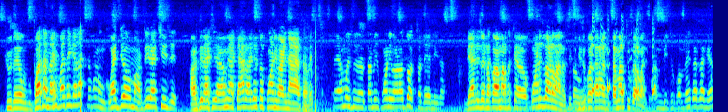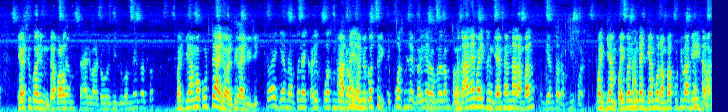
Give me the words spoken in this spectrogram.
શું થયું? ઊભા થા નહીં ઊભા થઈ ગયા? તો પણ ઊંઘવા જ જાઓ અડધી રાત છે. છે રાત રાતથી અમે આ ચાર વાગે તો પાણી વાળીને આવ્યા છે હવે. એમ શું તમે પાણી વાળા દો જ છો ડેલી ના લીટર એટલે અમારે તો પાણી જ વાળવાનું છે બીજું કોઈ કરવાનું તમારે શું કરવાનું? બીજું કામ નહીં કરતા કે? ઘેર શું કરી ઊંધા પાડો સાર વાટો બીજું કામ નહીં કરતો. બસ ગેમો કૂટતા આવ્યો અડધી રાજુજી કેવાય ગેમ રમતો નહીં ખાલી પોસ મિલે આજ નહીં રમ્યો કતું પોસ મિનિટ ઘડી વાર હમણાં રમતો હું ના નહીં પાડી તને ગેમ ફેમ ના રમવાનું. ગેમ તો રમવી પડે બસ ગેમ ભાઈ બંધ ગેમો રમવા કૂટીવા બેસી જવા.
